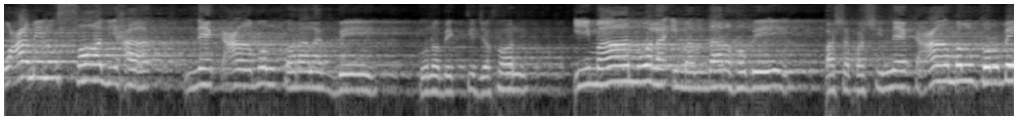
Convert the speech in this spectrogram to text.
ওয়ামিলুস সালিহাত নেক আমল করা লাগবে। কোন ব্যক্তি যখন ইমানওয়ালা ইমানদার হবে, পাশাপাশি নেক আমল করবে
